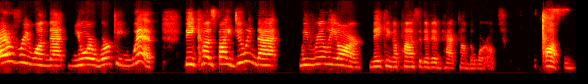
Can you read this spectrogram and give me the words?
everyone that you're working with, because by doing that, we really are making a positive impact on the world. Awesome.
